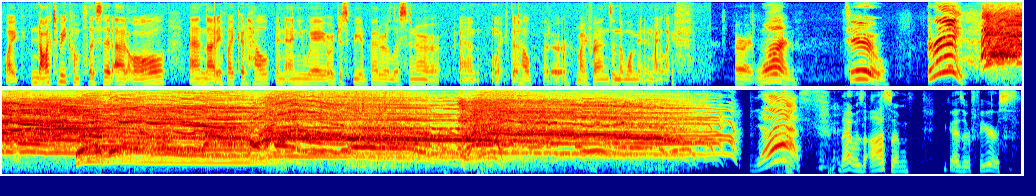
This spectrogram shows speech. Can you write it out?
like not to be complicit at all and that if I could help in any way or just be a better listener and like to help better my friends and the women in my life. All right, one, two, three! Yes! That was awesome. You guys are fierce.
